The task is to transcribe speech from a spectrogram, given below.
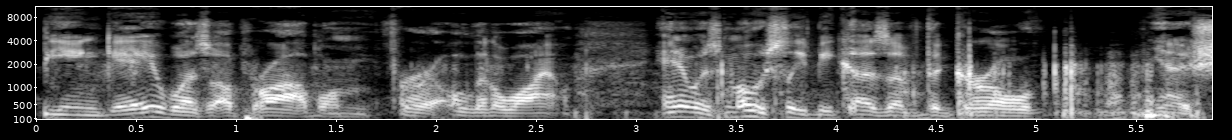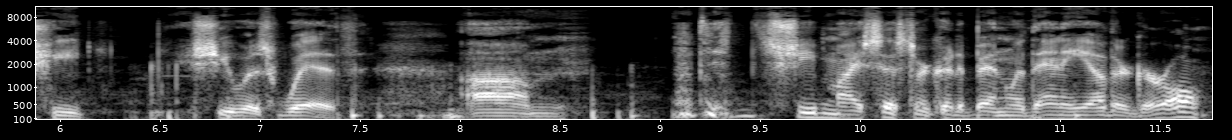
being gay was a problem for a little while, and it was mostly because of the girl, you know, she she was with. Um, she, my sister, could have been with any other girl,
